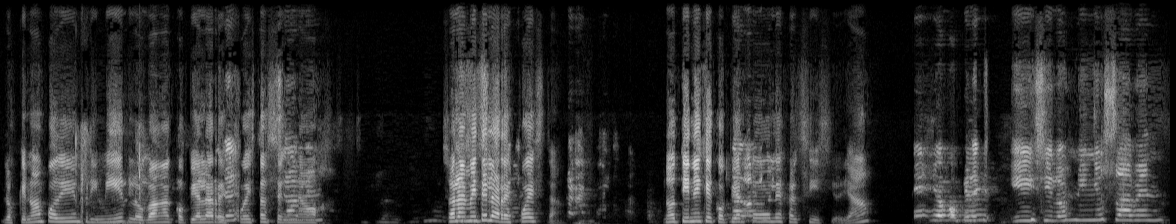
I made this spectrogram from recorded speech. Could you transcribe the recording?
Los que no han podido imprimir lo van a copiar las respuestas en una hoja. Solamente la respuesta. No tienen que copiar todo el ejercicio, ¿ya? Yo copié. Y si los niños saben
